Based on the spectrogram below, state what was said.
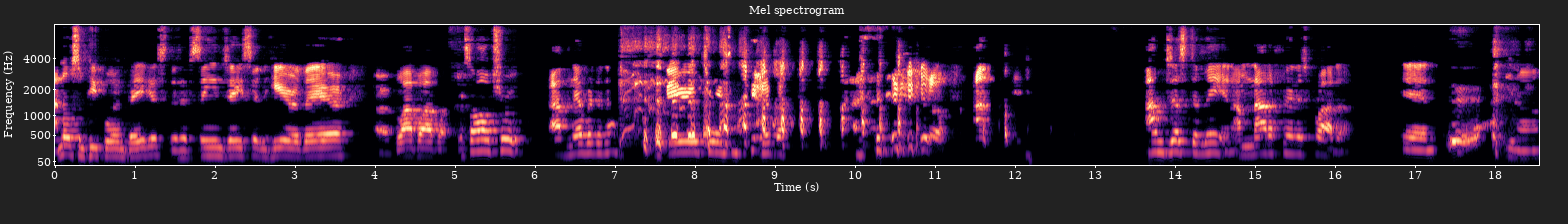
I know some people in Vegas that have seen Jason here or there, or blah blah blah. It's all true. I've never denied. Very you know, I'm, I'm just a man. I'm not a finished product, and you know,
